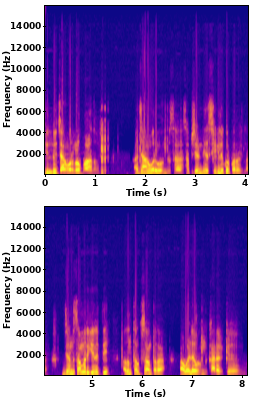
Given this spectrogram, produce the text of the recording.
ಇಲ್ಲಿ ಜಾನುವಾರುಗಳು ಭಾಳ ಅದಾವ್ರಿ ಆ ಜಾನುವಾರು ಒಂದು ಸಫಿಷಿಯೆಂಟ್ ನೀರು ಸಿಗ್ಲಿಕ್ಕೂ ಪರವಾಗಿಲ್ಲ. ಜನಸಾಮಾನ್ಯರಿಗೆ ಏನೈತಿ, ಅದನ್ನ ತಲುಪಿಸ ಅಂತಾರ. ಆ ಒಳ್ಳೆ ಒಂದು ಕಾರ್ಯಕ್ಕೆ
